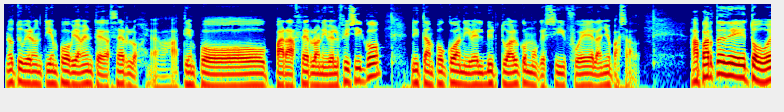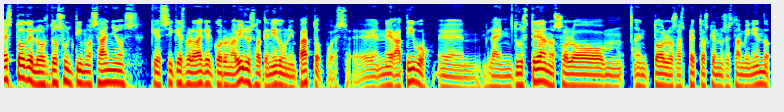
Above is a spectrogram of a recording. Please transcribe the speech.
no tuvieron tiempo, obviamente, de hacerlo tiempo para hacerlo a nivel físico, ni tampoco a nivel virtual como que sí fue el año pasado. Aparte de todo esto, de los dos últimos años, que sí que es verdad que el coronavirus ha tenido un impacto pues eh, negativo en la industria, no solo mm, en todos los aspectos que nos están viniendo,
